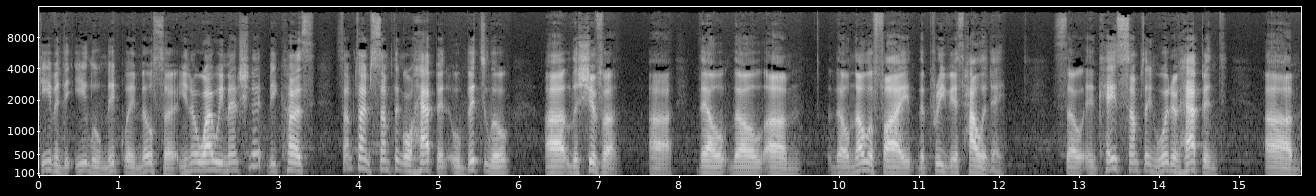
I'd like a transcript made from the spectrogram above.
"Kiven de ilu mikle milsa." You know why we mention it? Because sometimes something will happen. ubitulu uh, l'shiva. Uh, they'll they'll um, they'll nullify the previous holiday. So in case something would have happened um,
